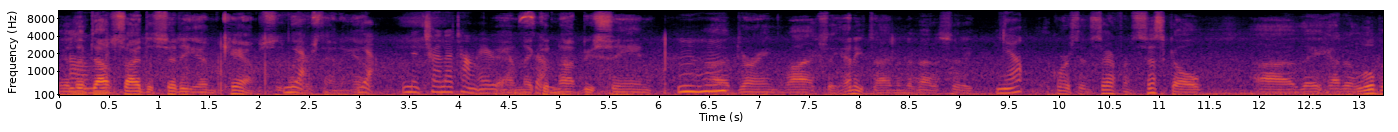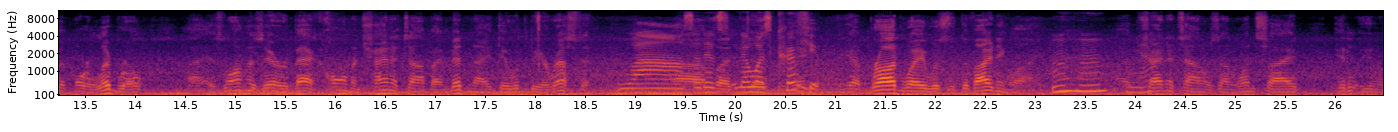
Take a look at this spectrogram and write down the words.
They lived outside the city in camps, is my Um, Yeah, understanding. yeah, in the Chinatown area. And they so. could not be seen Mm-hmm. uh, during, well, actually any time in Nevada City. Yeah. Of course, in San Francisco, uh, they had a little bit more liberal. Uh, as long as they were back home in Chinatown by midnight, they wouldn't be arrested. Wow. so Uh, there's, but, there uh, was they- curfew. yeah, Broadway was the dividing line. mm-hmm. Uh, yeah. Chinatown was on one side, Italy, you know,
